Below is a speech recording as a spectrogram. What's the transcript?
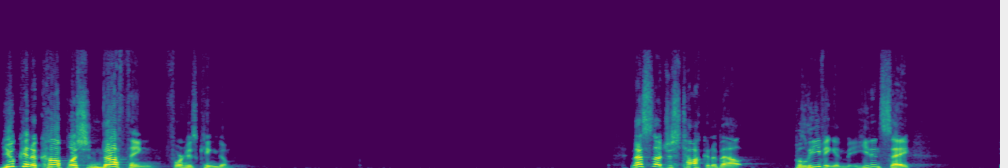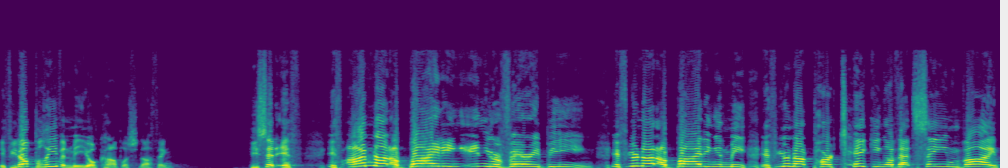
you can accomplish nothing for his kingdom. And that's not just talking about believing in me. He didn't say, if you don't believe in me, you'll accomplish nothing. He said, if, if I'm not abiding in your very being, if you're not abiding in me, if you're not partaking of that same vine,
